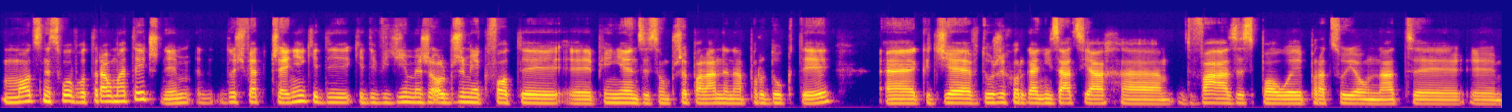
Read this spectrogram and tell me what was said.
mocne słowo traumatycznym doświadczenie, kiedy, kiedy widzimy, że olbrzymie kwoty y, pieniędzy są przepalane na produkty, e, gdzie w dużych organizacjach e, dwa zespoły pracują nad y, y,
